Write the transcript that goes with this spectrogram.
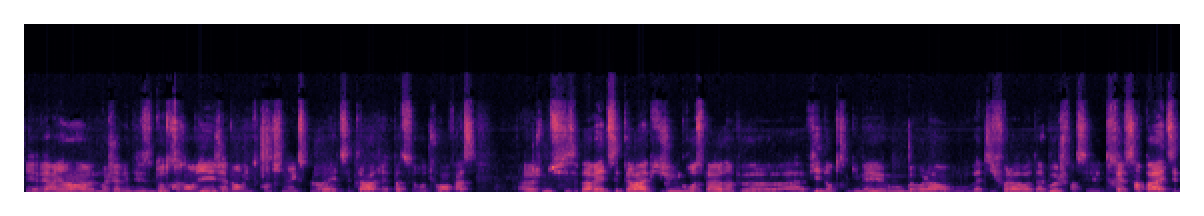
Il y avait rien. Moi, j'avais d'autres envies, j'avais envie de continuer à explorer, etc. J'avais pas ce retour en face. Euh, je me suis séparé, etc. Et puis j'ai eu une grosse période un peu euh, à vide, entre guillemets, où bah, voilà, on batifole à droite à gauche, enfin, c'est très sympa, etc.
